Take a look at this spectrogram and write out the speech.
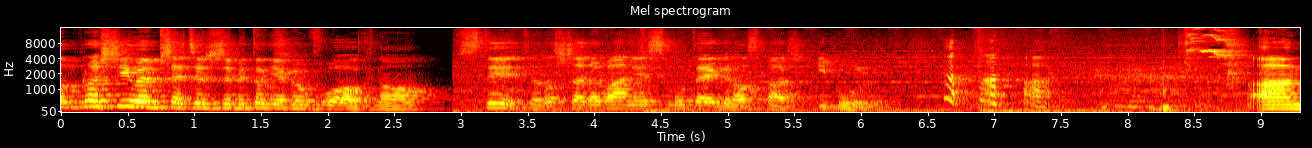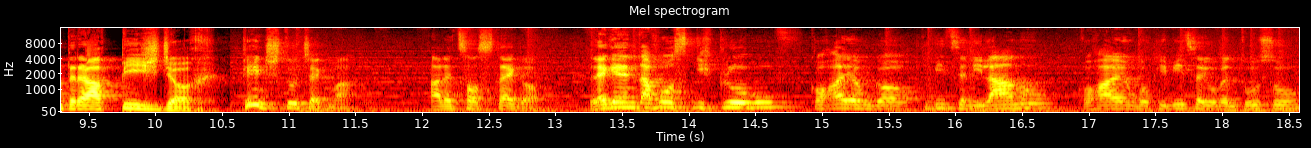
No prosiłem przecież, żeby to nie był Włoch, no. Wstyd, rozczarowanie, smutek, rozpacz i ból. Andra Piździoch. Pięć sztuczek ma. Ale co z tego? Legenda włoskich klubów, kochają go kibice Milanu, kochają go kibice Juventusu,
